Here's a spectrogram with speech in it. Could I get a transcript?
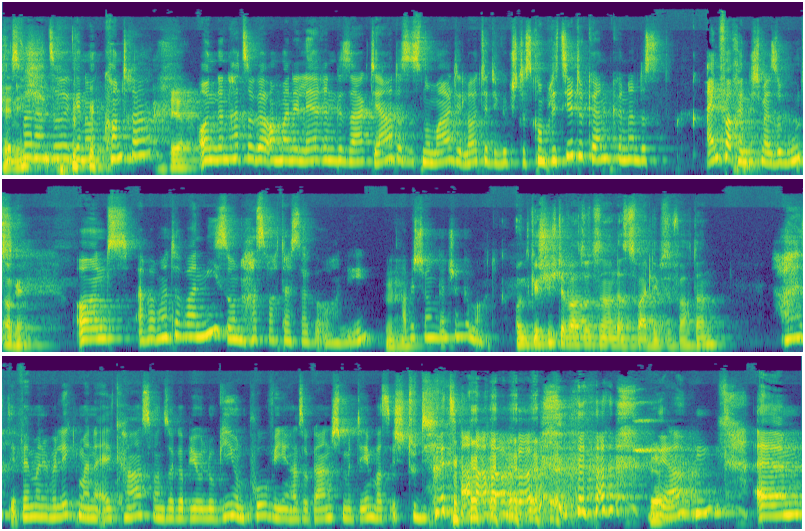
das war dann so genau kontra. ja. Und dann hat sogar auch meine Lehrerin gesagt, ja, das ist normal. Die Leute, die wirklich das Komplizierte können, können dann das Einfache nicht mehr so gut. Okay. Und aber Mathe war nie so ein Hassfach, dass ich sage, oh nee, mhm. habe ich schon ganz schön gemacht. Und Geschichte war sozusagen das zweitliebste Fach dann? Wenn man überlegt, meine LKs waren sogar Biologie und Povi, also gar nicht mit dem, was ich studiert habe. ja. ja. Ähm,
